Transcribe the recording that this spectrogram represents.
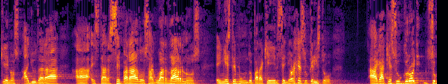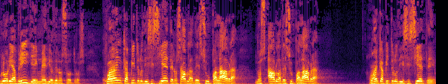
que nos ayudará a estar separados, a guardarnos en este mundo para que el Señor Jesucristo haga que su, gloria brille en medio de nosotros. Juan capítulo 17 nos habla de su palabra, nos habla de su palabra. Juan capítulo 17,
